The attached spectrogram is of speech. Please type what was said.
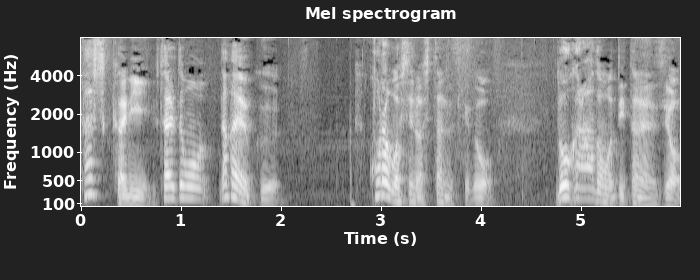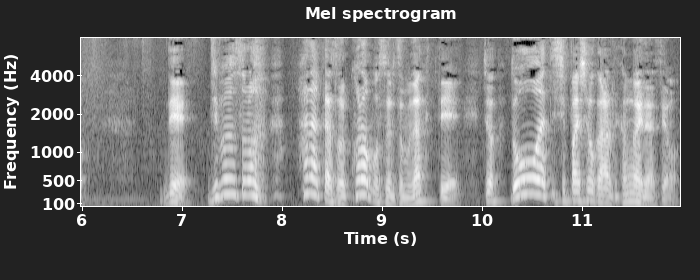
確かに二人とも仲良くコラボしてるのは知ったんですけど、どうかなと思って行ったんですよ。で、自分その、花からそのコラボするつもりなくて、ちょ、どうやって失敗しようかなって考えたんですよ。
